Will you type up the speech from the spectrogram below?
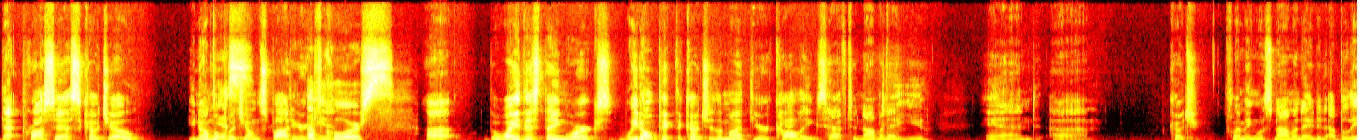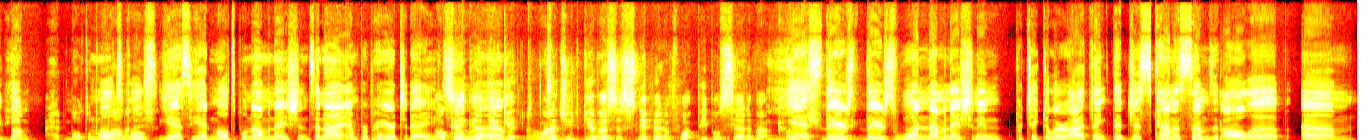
that process, Coach O. You know, I'm going to Yes. put you on the spot here again. Of course. Uh, the way this thing works, we don't pick the coach of the month. Your colleagues have to nominate you, and uh, Coach Fleming was nominated. I believe by, had multiple Multiples. nominations. Yes, he had multiple nominations, and I am prepared today. Okay, to, good. Then um, get, why don't you give us a snippet of what people said about Coach? yes, there's Fleming? there's one nomination in particular I think that just kind of sums it all up. Um,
